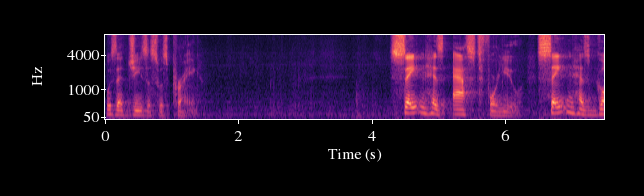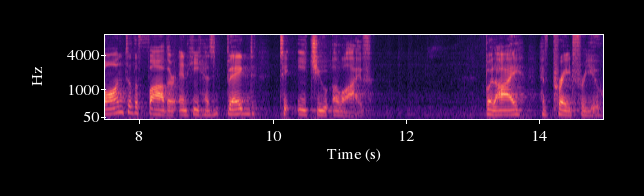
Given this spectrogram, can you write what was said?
was that Jesus was praying. Satan has asked for you. Satan has gone to the Father and he has begged to eat you alive. But I have prayed for you.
